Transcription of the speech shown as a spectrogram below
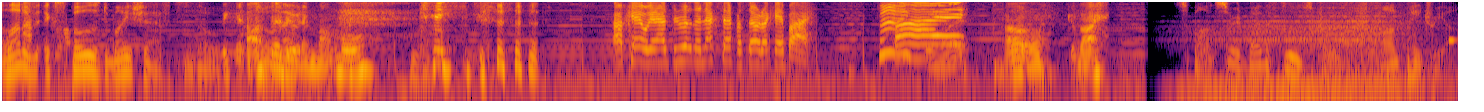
A lot of exposed mine shafts, though. We could So also do that- it in Mumble. Hmm. Okay, we're gonna have to do it in the next episode. Okay, bye. Bye. oh, goodbye. Sponsored by the Flouze Crew on Patreon.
